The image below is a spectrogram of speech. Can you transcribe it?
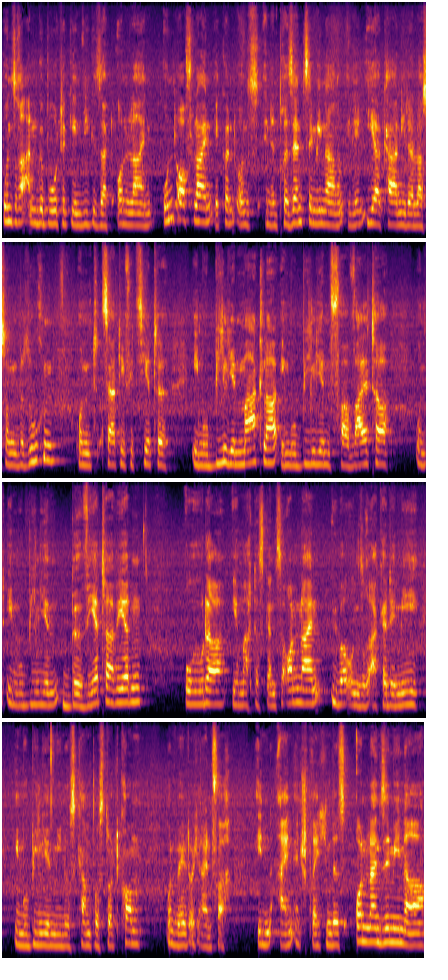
Unsere Angebote gehen, wie gesagt, online und offline. Ihr könnt uns in den Präsenzseminaren, in den IHK-Niederlassungen besuchen und zertifizierte Immobilienmakler, Immobilienverwalter und Immobilienbewerter werden. Oder ihr macht das Ganze online über unsere Akademie immobilien-campus.com und wählt euch einfach in ein entsprechendes Online-Seminar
